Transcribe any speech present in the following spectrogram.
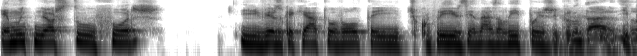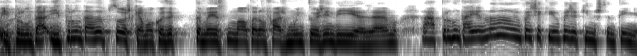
é muito melhor se tu fores e veres o que é que há à tua volta e descobrires e andares ali depois E perguntar. e, e perguntar e perguntar a pessoas que é uma coisa que também a malta não faz muito hoje em dia. Já, é ah perguntar não, não eu vejo aqui eu vejo aqui no instantinho.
